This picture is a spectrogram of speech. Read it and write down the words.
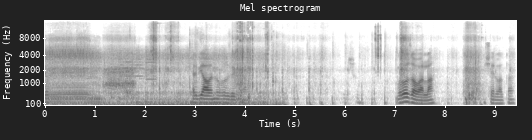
Yok. Her bir AVM vurdu gökten. Groza var la. 556.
